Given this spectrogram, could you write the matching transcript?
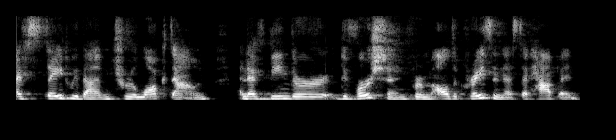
I've stayed with them through lockdown and I've been their diversion from all the craziness that happened.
